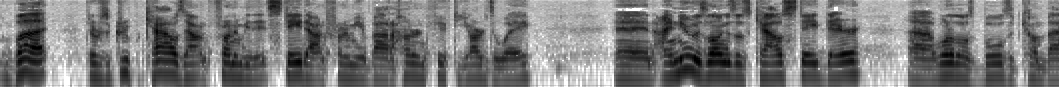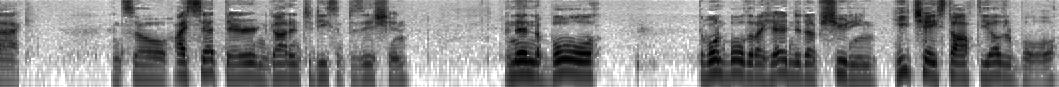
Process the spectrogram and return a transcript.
But there was a group of cows out in front of me that stayed out in front of me about 150 yards away. And I knew as long as those cows stayed there, uh, one of those bulls had come back. And so I sat there and got into decent position. And then the bull, the one bull that I ended up shooting, he chased off the other bull.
